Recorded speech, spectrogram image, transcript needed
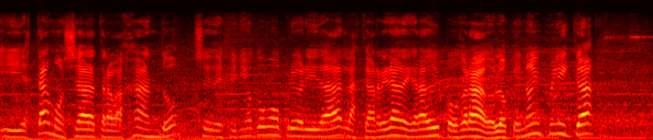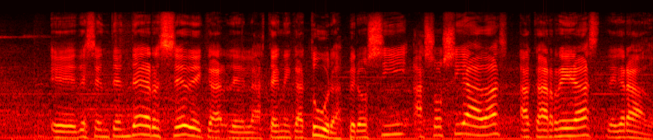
y estamos ya trabajando, se definió como prioridad las carreras de grado y posgrado, lo que no implica eh, desentenderse de, las tecnicaturas, pero sí asociadas a carreras de grado,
